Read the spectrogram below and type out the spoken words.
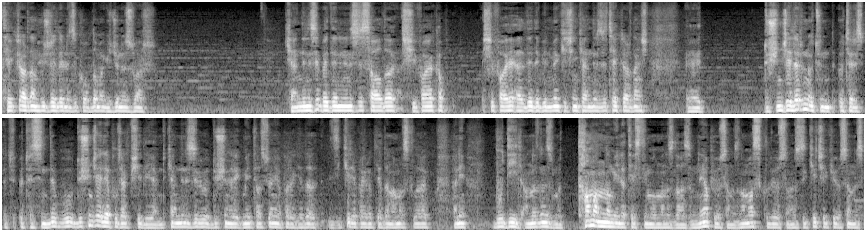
Tekrardan hücrelerinizi kodlama gücünüz var. Kendinizi, bedeninizi sağlığa, şifaya kap şifayı elde edebilmek için kendinizi tekrardan e, düşüncelerin ötün, öteris, öte- ötesinde bu düşünceyle yapılacak bir şey değil yani. Kendinizi böyle düşünerek, meditasyon yaparak ya da zikir yaparak ya da namaz kılarak hani bu değil anladınız mı? Tam anlamıyla teslim olmanız lazım. Ne yapıyorsanız, namaz kılıyorsanız, zikir çekiyorsanız,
